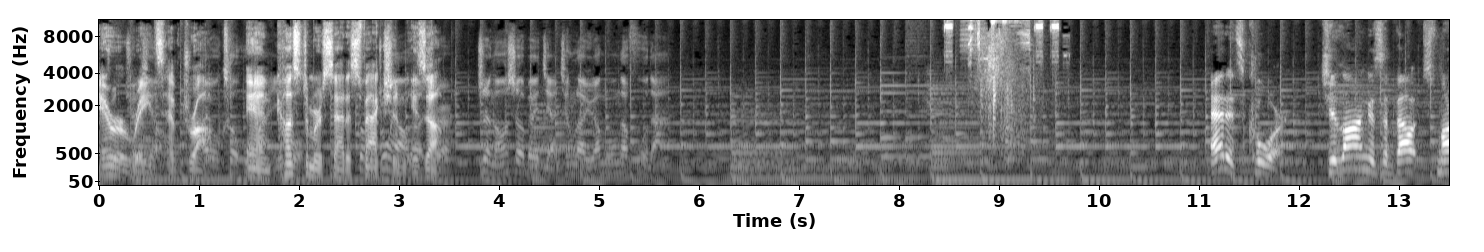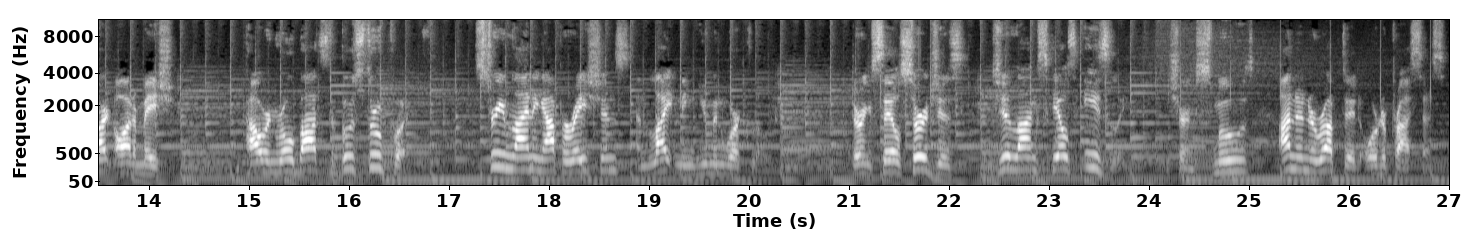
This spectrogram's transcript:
error rates have dropped, and customer satisfaction is up. At its core, Jilang is about smart automation, empowering robots to boost throughput, streamlining operations, and lightening human workload. During sales surges, Jilang scales easily, ensuring smooth, uninterrupted order processing.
